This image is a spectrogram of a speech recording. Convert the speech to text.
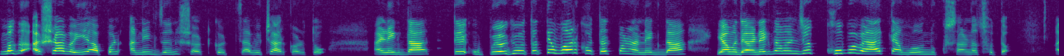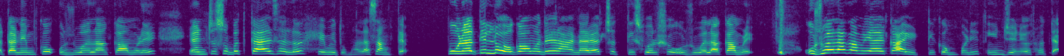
मग अशा वेळी आपण अनेक जण शॉर्टकटचा विचार करतो. अनेकदा ते उपयोगी होतात ते वर्क होतात पण अनेकदा यामध्ये अनेकदा म्हणजे खूप वेळा त्यामुळं नुकसानच होतं. आता नेमकं उज्ज्वला कांबळे यांच्यासोबत काय झालं हे मी तुम्हाला सांगते. पुण्यातील लोहगावमध्ये राहणाऱ्या छत्तीस वर्ष उज्ज्वला कांबळे उज्ज्वला गामिया एका आय टी कंपनीत इंजिनियर होत्या.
